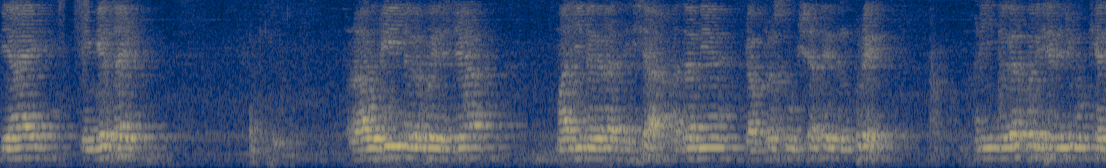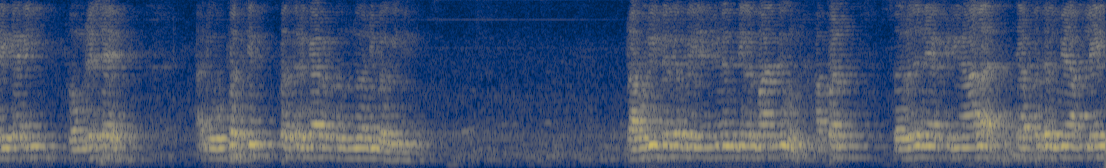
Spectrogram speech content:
पी आय शिंगे साहेब राहुरी नगर परिषदेच्या माजी नगराध्यक्षा आदरणीय डॉक्टर सुक्षाताई धनपुरे आणि नगर परिषदेचे मुख्य अधिकारी ठोंबरे साहेब आणि उपस्थित पत्रकार बंधू आणि भगिनी राहुरी नगर परिषद विनंतीला मान देऊन आपण सर्वजण या ठिकाणी आलात. त्याबद्दल मी आपले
